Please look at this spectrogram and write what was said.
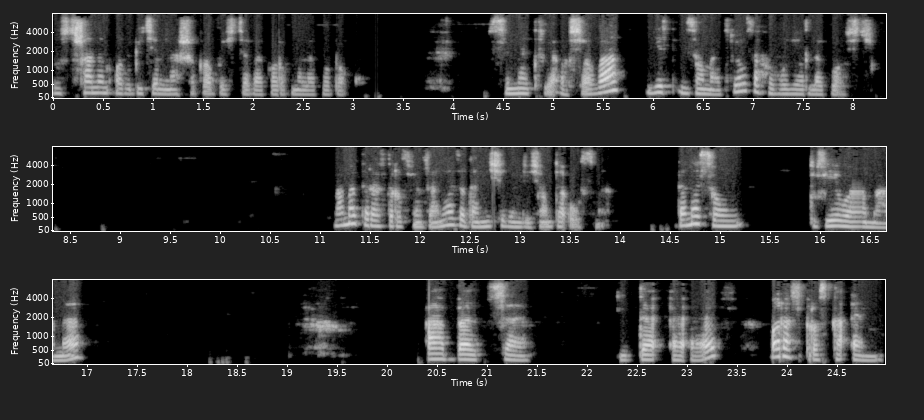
lustrzanym odbiciem naszego wyjściowego równoległoboku. Symetria osiowa jest izometrią, zachowuje odległości. Mamy teraz do rozwiązania zadanie 78. Dane są dwie łamane A, B, C i D, E, F oraz prosta M.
